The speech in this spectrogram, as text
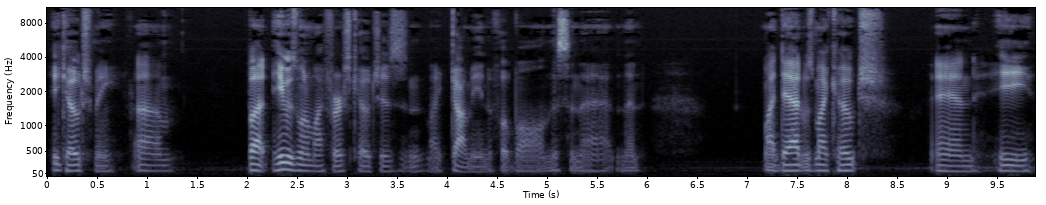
he coached me, um, but he was one of my first coaches, and like got me into football and this and that. And then my dad was my coach, and he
